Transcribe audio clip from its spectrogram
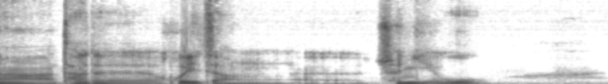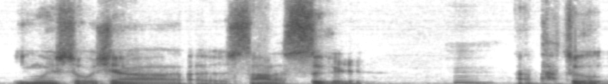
那他的会长呃村野悟，因为手下呃杀了四个人。嗯。啊他这个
